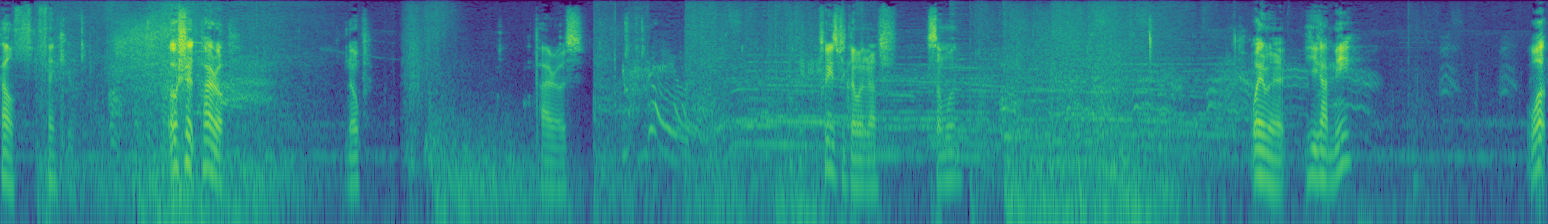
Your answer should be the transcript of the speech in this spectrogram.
Health, thank you. Oh shit, pyro! Nope. Pyros. Please be dumb enough. Someone? Wait a minute, he got me? What?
